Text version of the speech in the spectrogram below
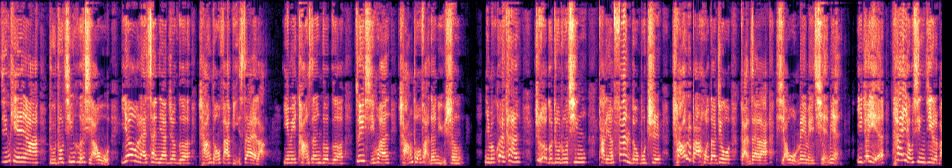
今天呀，猪猪青和小五又来参加这个长头发比赛了。因为唐三哥哥最喜欢长头发的女生。你们快看，这个猪猪青，他连饭都不吃，吵着把火的就赶在了小五妹妹前面。你这也太有心计了吧！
